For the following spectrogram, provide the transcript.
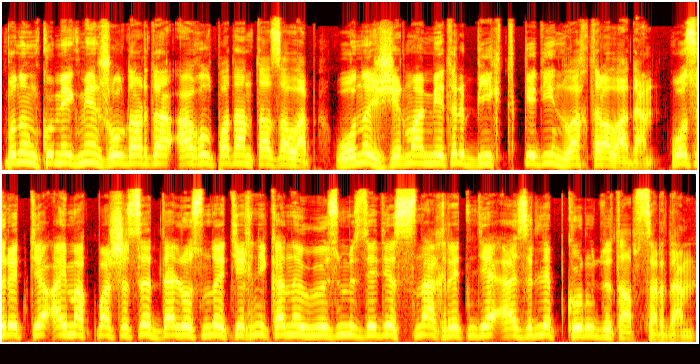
Бұның көмегімен жолдарды ағылпадан тазалап, оны 20 метр биіктікке дейін лақтыра алады. Осы ретте аймақ басшысы дәл осындай техниканы өзімізде де сынақ ретінде ретінде әзірлеп көруді тапсырды.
